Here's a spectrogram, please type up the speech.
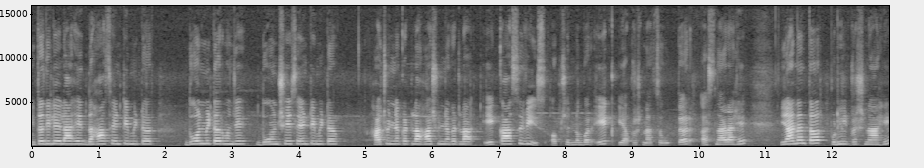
इथं दिलेलं आहे दहा सेंटीमीटर दोन मीटर म्हणजे दोनशे सेंटीमीटर हा शून्य कटला हा शून्य कटला एकास वीस. ऑप्शन नंबर एक या प्रश्नाचं उत्तर असणार आहे. यानंतर पुढील प्रश्न आहे.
